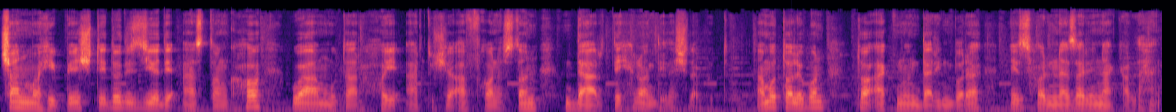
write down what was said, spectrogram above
چند ماهی پیش تعداد زیادی از تانک ها و موترهای ارتش افغانستان در تهران دیده شده بود. اما طالبان تا اکنون در این باره اظهار نظری نکرده‌اند.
